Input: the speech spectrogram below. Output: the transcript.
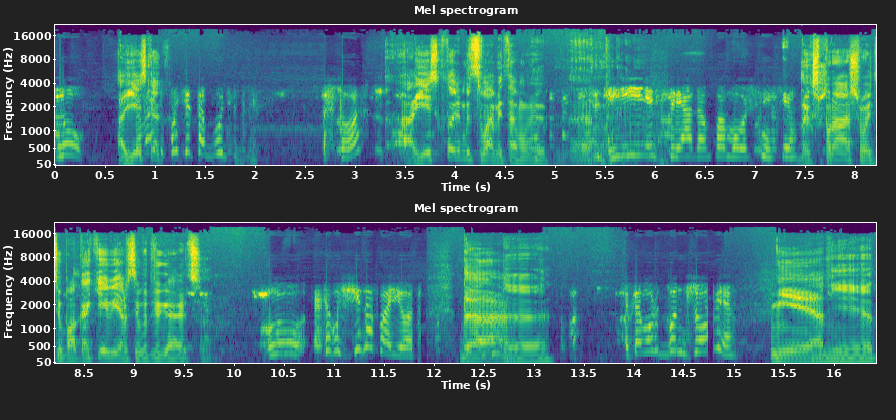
Ну, А есть давайте как- пусть это будет... Что? А есть кто-нибудь с вами там? э, э, Есть рядом помощники. Так спрашивайте, по какие версии выдвигаются? Ну, это мужчина поет. Да. Да. Это, может, Бон Джови? Нет. Нет,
